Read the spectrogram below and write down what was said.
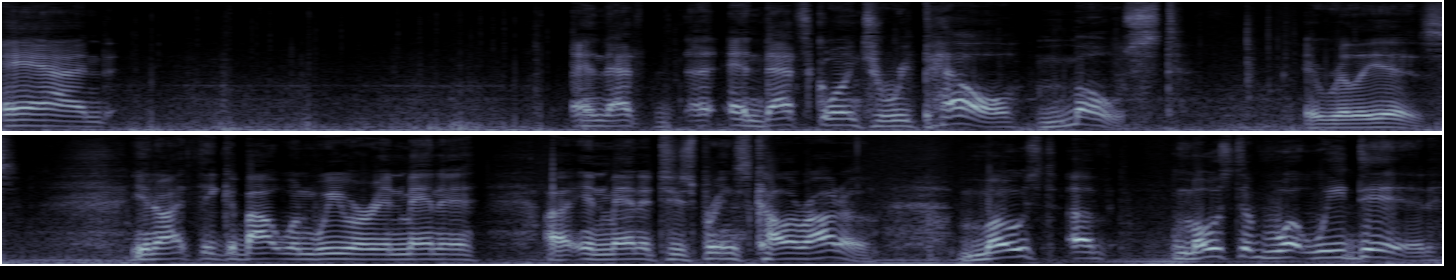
And and that and that's going to repel most. It really is. You know, I think about when we were in Mani, uh, in Manitou Springs, Colorado. Most of most of what we did,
